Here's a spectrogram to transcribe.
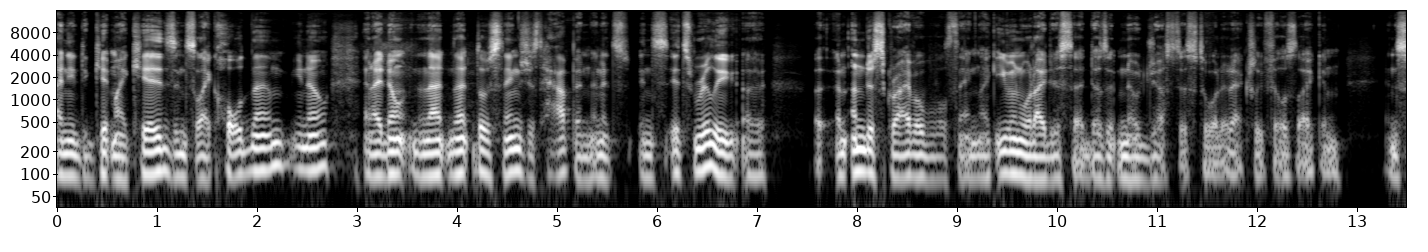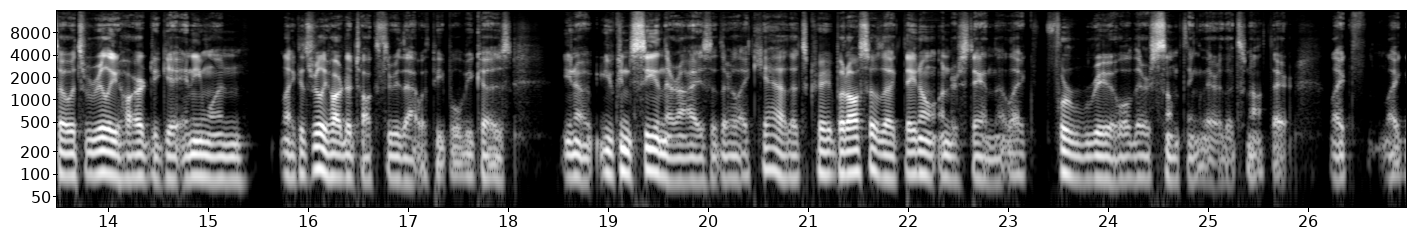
I need to get my kids and so like hold them, you know? And I don't and that that those things just happen and it's it's, it's really a, a, an undescribable thing. Like even what I just said doesn't know justice to what it actually feels like and and so it's really hard to get anyone like it's really hard to talk through that with people because you know you can see in their eyes that they're like, yeah, that's great, but also like they don't understand that like for real there's something there that's not there. Like like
